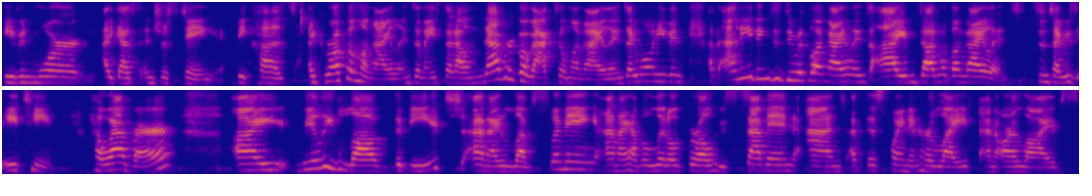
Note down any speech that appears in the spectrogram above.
even more, I guess, interesting because I grew up on Long Island and I said, I'll never go back to Long Island. I won't even have anything to do with Long Island. I am done with Long Island since I was 18. However, I really love the beach and I love swimming. And I have a little girl who's seven. And at this point in her life and our lives,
